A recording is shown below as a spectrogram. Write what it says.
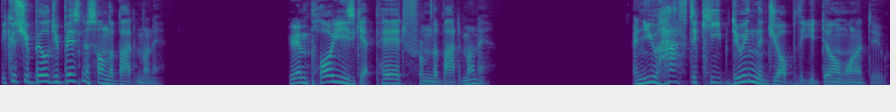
because you build your business on the bad money. Your employees get paid from the bad money. And you have to keep doing the job that you don't want to do,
